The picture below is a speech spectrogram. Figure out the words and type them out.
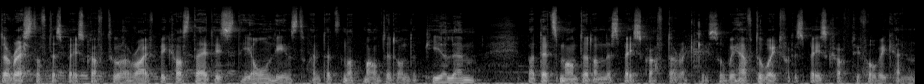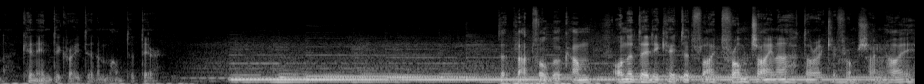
the rest of the spacecraft to arrive because that is the only instrument that's not mounted on the PLM, but that's mounted on the spacecraft directly. So we have to wait for the spacecraft before we can, can integrate it and mount it there. The platform will come on a dedicated flight from China, directly from Shanghai.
